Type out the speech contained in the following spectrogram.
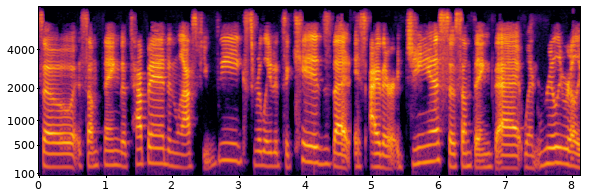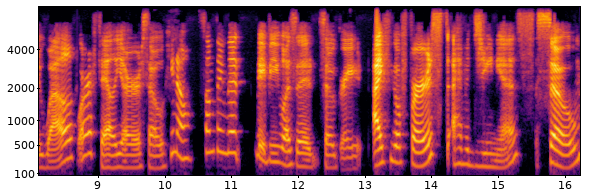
So, something that's happened in the last few weeks related to kids that is either a genius, so something that went really, really well, or a failure. So, you know, something that maybe wasn't so great. I can go first. I have a genius. So,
